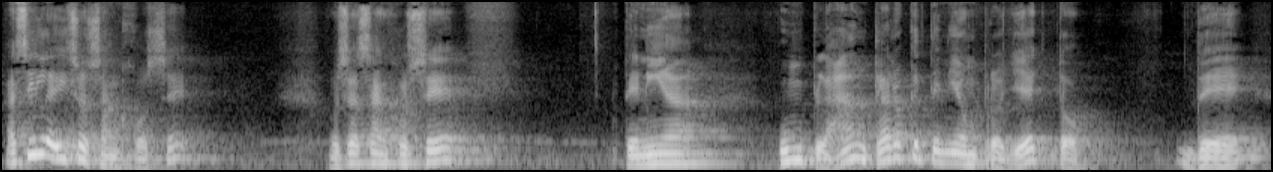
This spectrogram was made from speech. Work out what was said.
Así le hizo San José. O sea, San José tenía un plan, claro que tenía un proyecto de,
